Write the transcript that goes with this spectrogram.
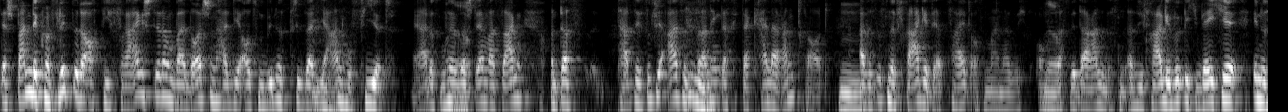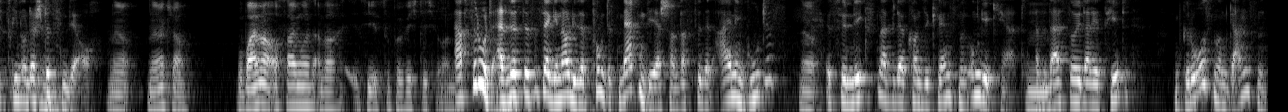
der spannende Konflikt oder auch die Fragestellung, weil Deutschland halt die Automobilindustrie seit Jahren hofiert. Ja, das muss man ja. so stellen was sagen. Und das tatsächlich so viel mhm. dran hängt, dass sich da keiner rantraut. Mhm. Aber es ist eine Frage der Zeit aus meiner Sicht auch, ja. dass wir daran müssen. Also die Frage wirklich, welche Industrien unterstützen mhm. wir auch? Ja, ja klar. Wobei man auch sagen muss, einfach, sie ist super wichtig für uns. Absolut. Also das, das ist ja genau dieser Punkt. Das merken wir ja schon. Was für den einen gut ist, ja. ist für den nächsten halt wieder Konsequenzen und umgekehrt. Also da ist Solidarität im Großen und Ganzen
